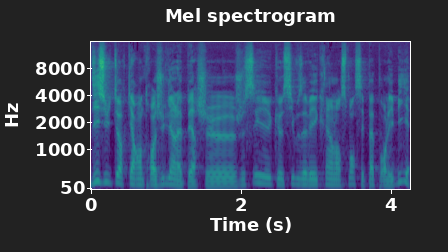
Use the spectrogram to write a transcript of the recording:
18h43, Julien Laperche. Euh, je sais que si vous avez écrit un lancement, c'est pas pour les billes,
